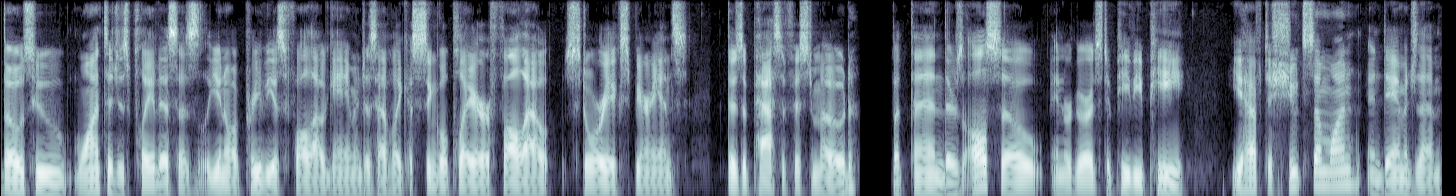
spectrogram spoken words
those who want to just play this as you know a previous Fallout game and just have like a single player Fallout story experience, there's a pacifist mode. But then there's also in regards to PvP, you have to shoot someone and damage them,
